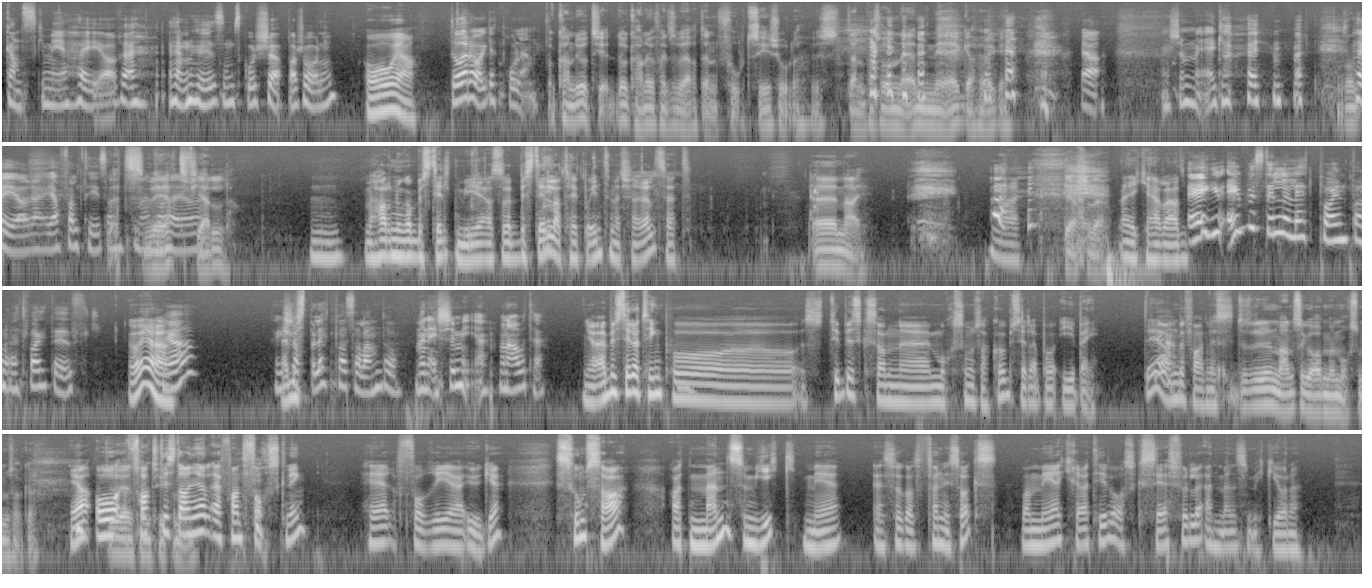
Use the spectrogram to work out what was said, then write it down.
ganske mye høyere enn hun som skulle kjøpe kjolen, Oh, ja. da er det òg et problem. Da kan det jo, da kan det jo faktisk være at det er en fotsidekjole, hvis den personen er megahøy. Ja. Ikke megahøy, men Sånn, høyere. Iallfall ti et centimeter svært fjell. Mm. Men har du noen gang bestilt mye? Altså bestillertøy på internett generelt sett? Eh, nei, Nei. gjør ikke det. Nei, ikke heller. Jeg, jeg bestiller litt på internett, faktisk. Å ja. Ja. Jeg shopper litt på Zalando. Men ikke mye. Men av og til. ja. Jeg bestiller ting på typisk sånn uh, morsomme sokker bestiller jeg på eBay. Det Ja. anbefales. Du du er en mann som går med morsomme sokker. Ja, og faktisk, sånn faktisk. Daniel, jeg fant forskning her forrige uke som sa at menn som gikk med såkalt funny socks, var mer kreative og suksessfulle enn menn som ikke gjorde det.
